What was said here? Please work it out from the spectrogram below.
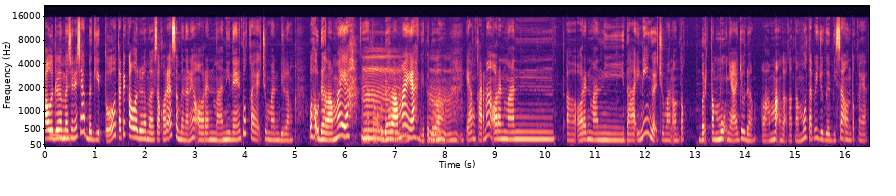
kalau dalam bahasa Indonesia begitu tapi kalau dalam bahasa Korea sebenarnya oren manine itu kayak cuman bilang wah udah lama ya gitu. Udah lama ya gitu doang. yang karena oren man eh, oren manita ini nggak cuman untuk bertemunya aja udah lama nggak ketemu tapi juga bisa untuk kayak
